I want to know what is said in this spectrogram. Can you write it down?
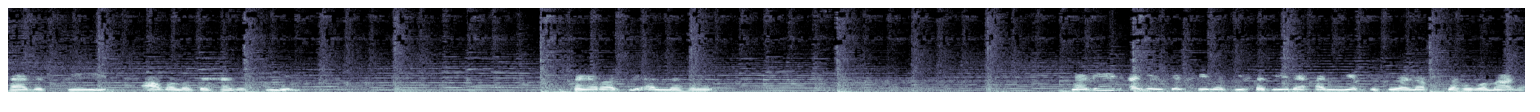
هذا الدين عظمة هذا الدين. سيرى بأنه جليل أن يقدم في سبيله أن يبذل نفسه وماله.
